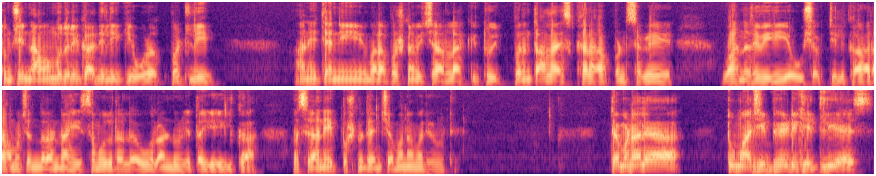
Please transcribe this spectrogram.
तुमची नाममुद्रिका दिली की ओळख पटली आणि त्यांनी मला प्रश्न विचारला की तू इथपर्यंत आलायस खरा पण सगळे वानरवीर येऊ शकतील का? रामचंद्रांनाही समुद्राला ओलांडून येता येईल का? असे अनेक प्रश्न त्यांच्या मनामध्ये होते. त्या म्हणाल्या तू माझी भेट घेतली आहेस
